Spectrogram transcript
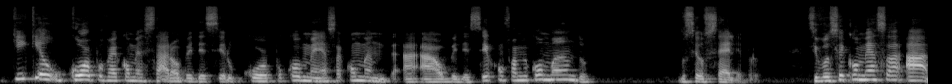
o que, que o corpo vai começar a obedecer? O corpo começa a, a obedecer conforme o comando do seu cérebro. Se você começa a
